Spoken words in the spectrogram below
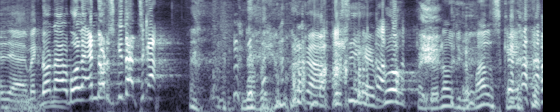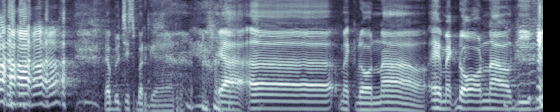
ya. McDonald boleh endorse kita cekat. Apa sih heboh? McDonald juga males kayak. Double cheeseburger. ya, eh McDonald. Eh, McDonald gigi.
